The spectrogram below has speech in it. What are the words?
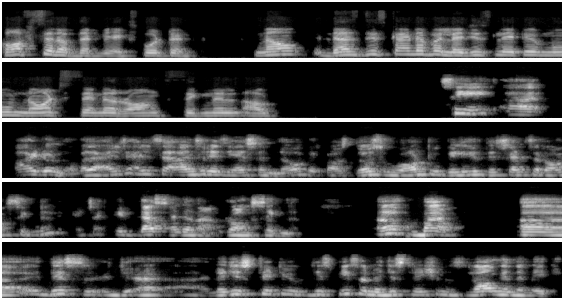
cough syrup that we exported. Now, does this kind of a legislative move not send a wrong signal out? See, uh, I don't know, but I'll, I'll answer is yes and no because those who want to believe this sends a wrong signal, it does send a wrong signal. Uh, but uh, this uh, legislative, this piece of legislation is long in the making,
